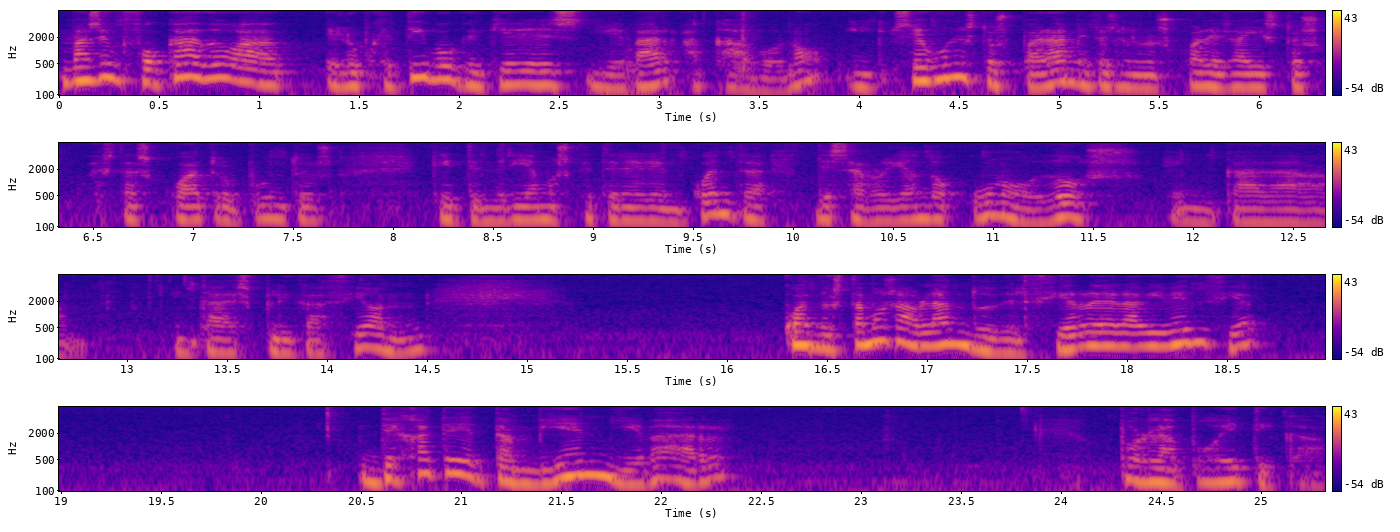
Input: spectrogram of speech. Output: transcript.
más enfocado a el objetivo que quieres llevar a cabo, ¿no? Y según estos parámetros en los cuales hay estos estas cuatro puntos que tendríamos que tener en cuenta, desarrollando uno o dos en cada, en cada explicación, cuando estamos hablando del cierre de la vivencia, déjate también llevar por la poética,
